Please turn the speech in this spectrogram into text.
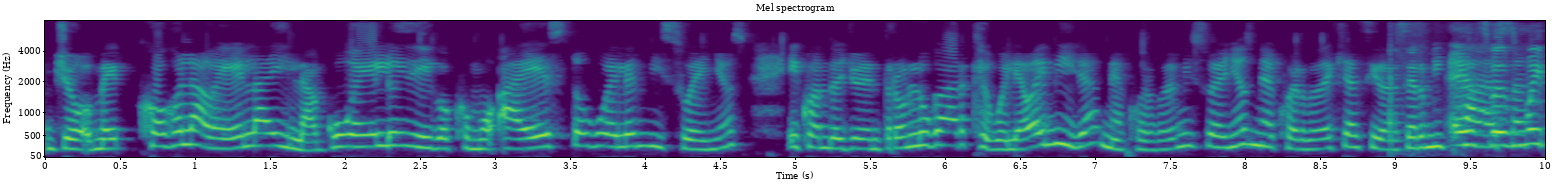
yo me cojo la vela y la huelo y digo como a esto huelen mis sueños y cuando yo entro a un lugar que huele a vainilla, me acuerdo de mis sueños, me acuerdo de que así va a ser mi casa. Eso es muy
